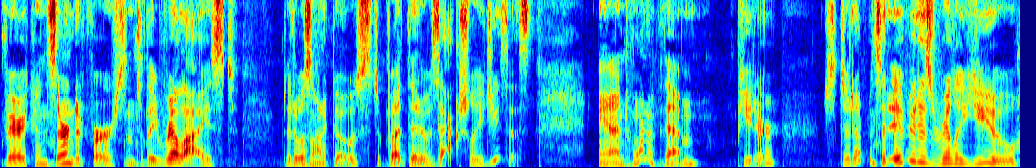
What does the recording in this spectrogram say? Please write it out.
very concerned at first until they realized that it was not a ghost, but that it was actually Jesus. And one of them, Peter, stood up and said, If it is really you,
